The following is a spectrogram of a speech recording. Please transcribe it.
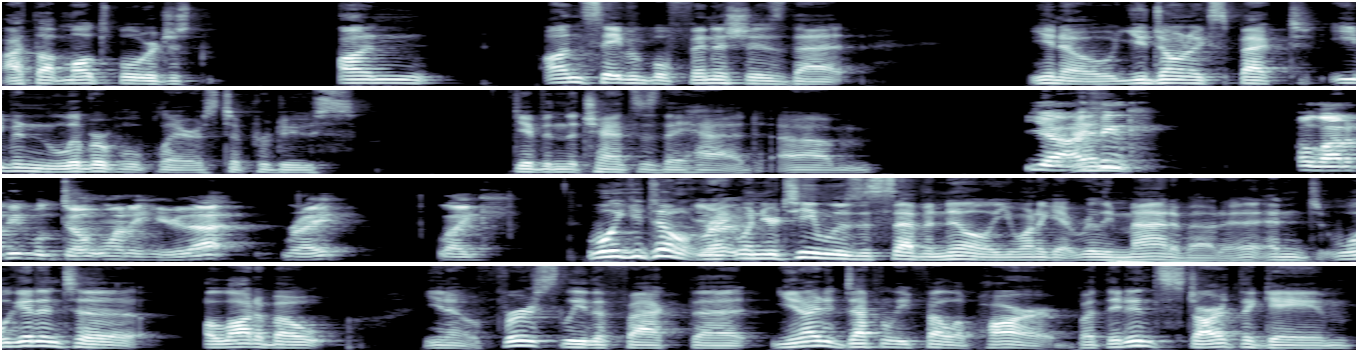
I thought multiple were just un unsavable finishes that you know you don't expect even Liverpool players to produce, given the chances they had. Um, Yeah, I And- think a lot of people don't want to hear that, right? Like, Well, you don't, right? When your team loses 7 0, you want to get really mad about it. And we'll get into a lot about, you know, firstly, the fact that United definitely fell apart, but they didn't start the game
